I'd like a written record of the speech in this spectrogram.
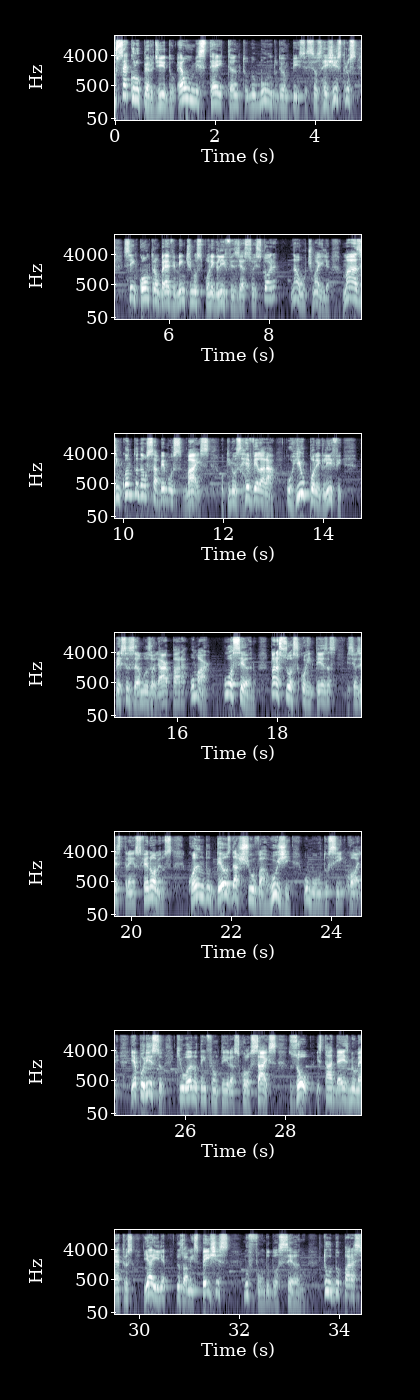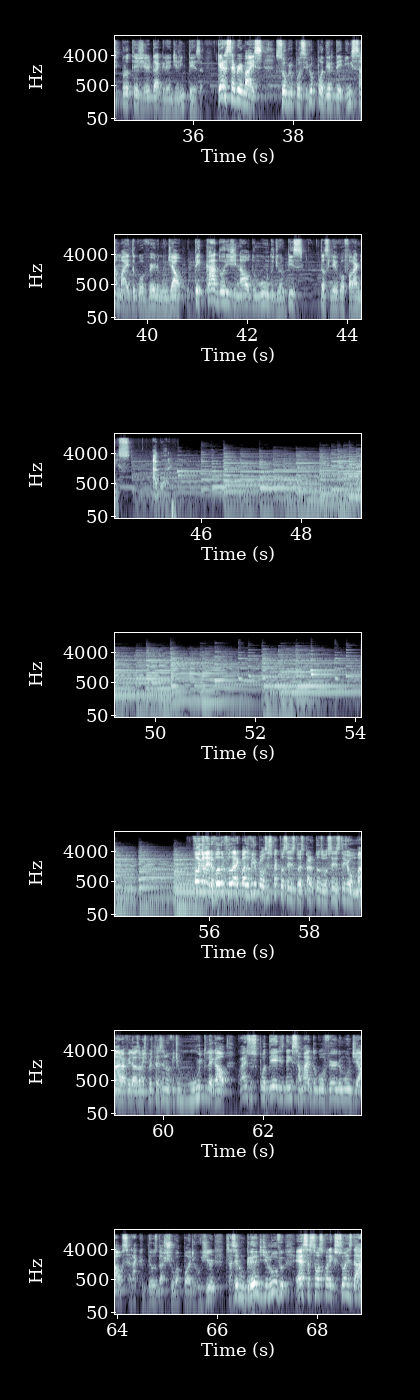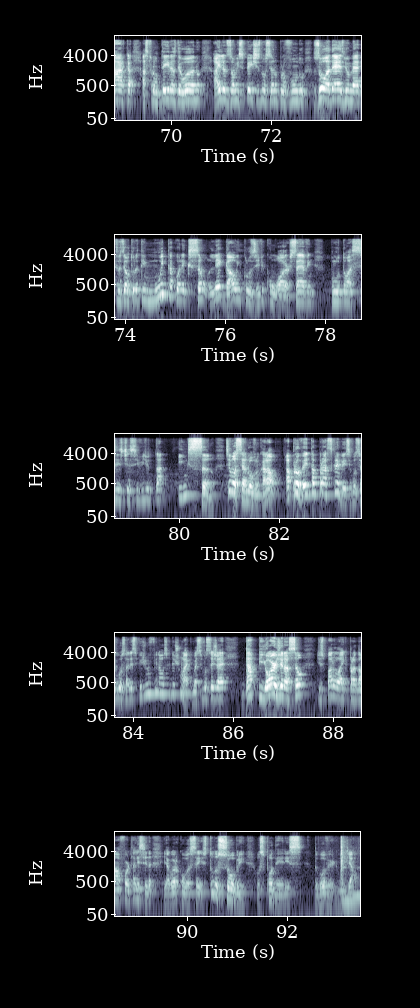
O século perdido é um mistério tanto no mundo de One Piece. Seus registros se encontram brevemente nos poneglyphs e a sua história na última ilha. Mas enquanto não sabemos mais o que nos revelará o rio Poneglyph, precisamos olhar para o mar o oceano, para suas correntezas e seus estranhos fenômenos. Quando o deus da chuva ruge, o mundo se encolhe. E é por isso que o ano tem fronteiras colossais. Zou está a 10 mil metros e a ilha dos homens peixes no fundo do oceano. Tudo para se proteger da grande limpeza. Quer saber mais sobre o possível poder de Insamai do governo mundial? O pecado original do mundo de One Piece? Então se liga que eu vou falar nisso agora. Fala galera, eu vou dar Fuzari com mais um vídeo pra vocês, como é que vocês estão? Espero que todos vocês estejam maravilhosamente bem, trazendo um vídeo muito legal Quais os poderes de Ensamai do governo mundial? Será que o deus da chuva pode rugir? Trazer um grande dilúvio? Essas são as conexões da arca, as fronteiras de Wano A ilha dos homens peixes no oceano profundo Zoa 10 mil metros de altura, tem muita conexão legal inclusive com Water 7 Pluton assiste esse vídeo, tá insano. Se você é novo no canal, aproveita para se inscrever. Se você gostar desse vídeo, no final você deixa um like. Mas se você já é da pior geração, dispara o like para dar uma fortalecida. E agora com vocês, tudo sobre os poderes do governo mundial.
